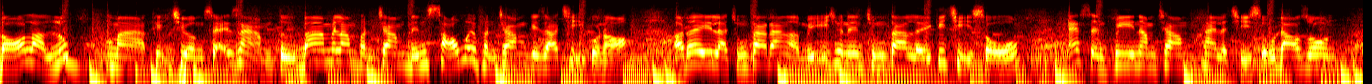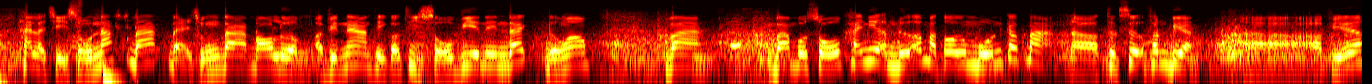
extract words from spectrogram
đó là lúc mà thị trường sẽ giảm từ 35% đến 60% cái giá trị của nó. Ở đây là chúng ta đang ở Mỹ cho nên chúng ta lấy cái chỉ số S&P 500 hay là chỉ số Dow Jones hay là chỉ số Nasdaq để chúng ta đo lường. Ở Việt Nam thì có chỉ số VN Index đúng không? Và và một số khái niệm nữa mà tôi muốn các bạn uh, thực sự phân biệt uh, ở phía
